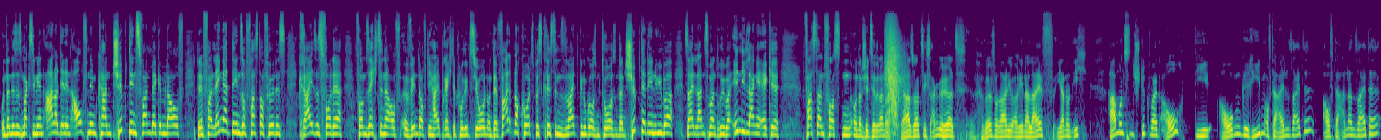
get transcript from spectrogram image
Und dann ist es Maximilian Arnold, der den aufnehmen kann, chippt den Swanbeck im Lauf, der verlängert den so fast auf Höhe des Kreises vor der, vom 16er auf äh, Wind auf die halbrechte Position. Und der wartet noch kurz, bis Christensen weit genug aus dem Tor ist. Und dann schippt er den über, sein Landsmann drüber, in die lange Ecke, fast an Pfosten. Und dann steht es hier 3-0. Ja, so hat sich's angehört. Wölfe Radio Arena Live, Jan und ich haben uns ein Stück weit auch die Augen gerieben auf der einen Seite, auf der anderen Seite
